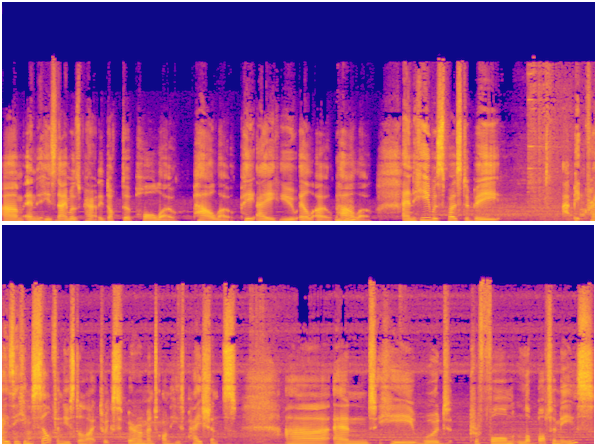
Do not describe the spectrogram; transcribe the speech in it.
Um, and his name was apparently Dr. Paulo. Paolo, P A U L O, Paolo. And he was supposed to be a bit crazy himself and used to like to experiment on his patients. Uh, and he would perform lobotomies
